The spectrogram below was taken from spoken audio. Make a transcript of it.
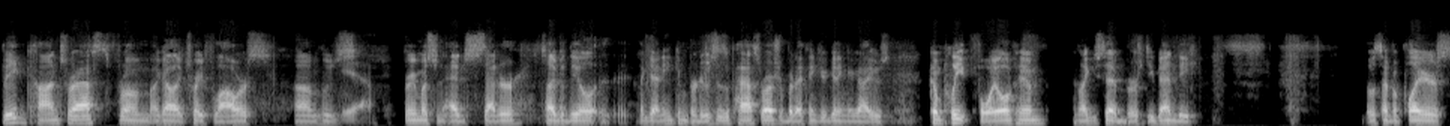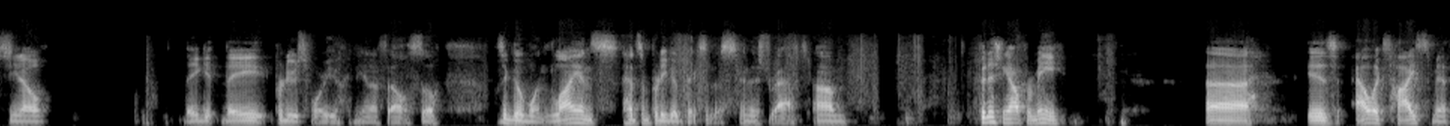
big contrast from a guy like Trey Flowers, um, who's Yeah. very much an edge setter type of deal. Again, he can produce as a pass rusher, but I think you're getting a guy who's complete foil of him. And like you said, bursty bendy. Those type of players, you know, they get they produce for you in the NFL. So it's a good one. Lions had some pretty good picks in this in this draft. Um, finishing out for me uh, is Alex Highsmith,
